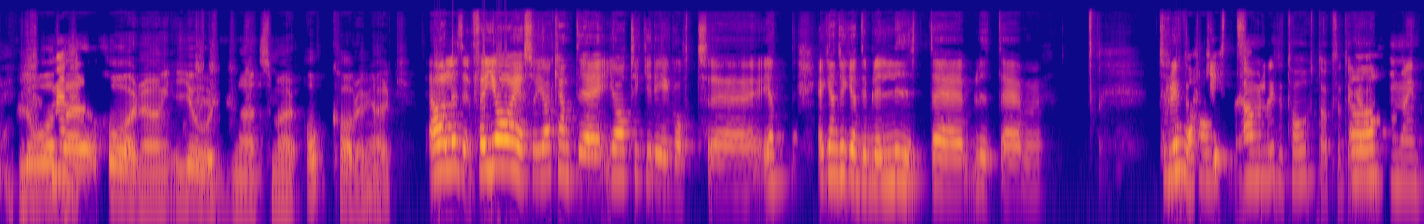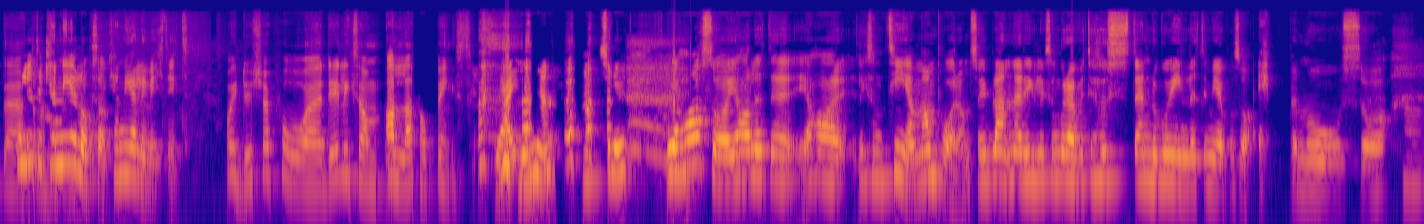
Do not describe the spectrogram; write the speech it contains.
Blåbär, Men... honung, jordnötssmör och havremjölk. Ja, lite, för jag är så, jag kan inte, jag tycker det är gott. Eh, jag, jag kan tycka att det blir lite, lite mm, tråkigt. Ja, men lite torrt också tycker ja. jag. Om man inte och lite kanel också, kanel är viktigt. Oj, du kör på, det är liksom alla toppings. Jajamän, absolut. Jag har så, jag har lite, jag har liksom teman på dem. Så ibland när det liksom går över till hösten, då går jag in lite mer på så äppelmos och mm.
